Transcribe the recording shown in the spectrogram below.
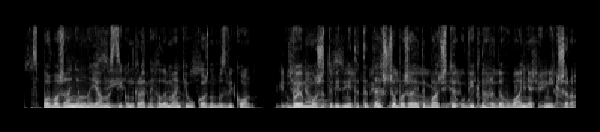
з побажанням наявності конкретних елементів у кожному з вікон. Ви можете відмітити те, що бажаєте бачити у вікнах редагування мікшера.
